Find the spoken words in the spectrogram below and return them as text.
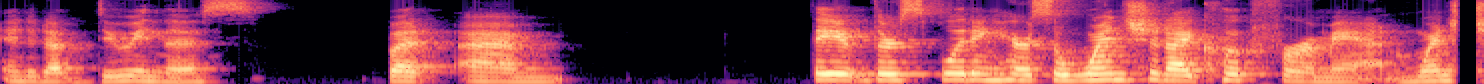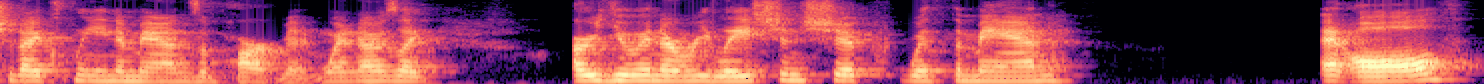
ended up doing this, but um, they they're splitting hairs. So when should I cook for a man? When should I clean a man's apartment? When I was like, are you in a relationship with the man at all?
